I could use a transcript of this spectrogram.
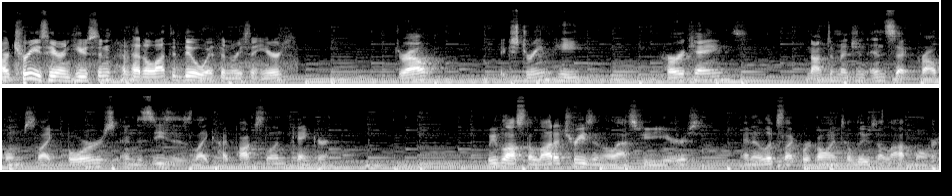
Our trees here in Houston have had a lot to deal with in recent years. Drought, extreme heat, hurricanes, not to mention insect problems like borers and diseases like hypoxylon canker. We've lost a lot of trees in the last few years, and it looks like we're going to lose a lot more.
